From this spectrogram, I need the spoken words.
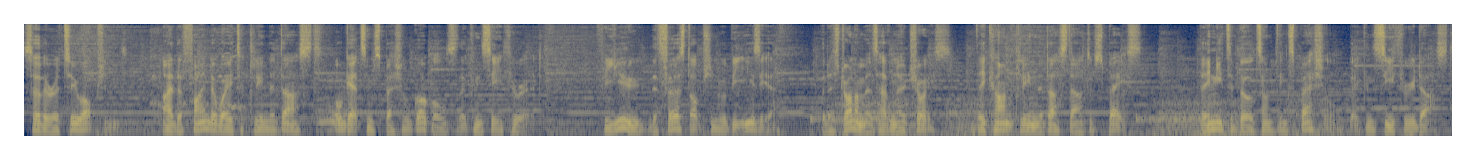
So there are two options. Either find a way to clean the dust, or get some special goggles that can see through it. For you, the first option would be easier, but astronomers have no choice. They can't clean the dust out of space. They need to build something special that can see through dust.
